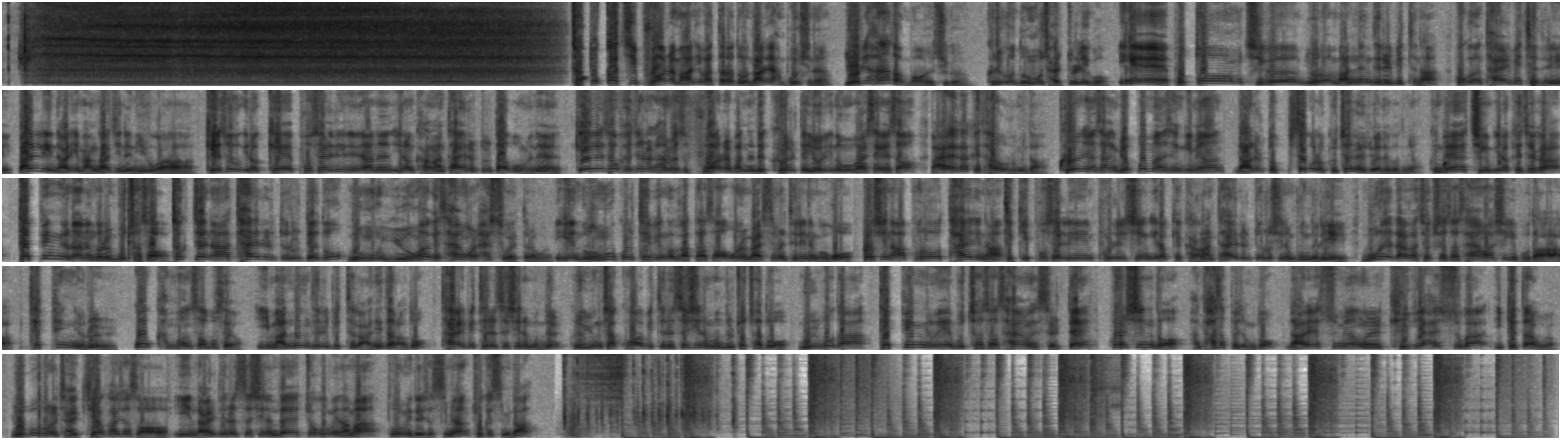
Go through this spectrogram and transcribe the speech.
자 똑같이 부하를 많이 받더라도 날에 한 보이시나요? 열이 하나도 안 먹어요 지금 그리고 너무 잘 뚫리고 이게 보통 지금 요런 만능 드릴 비트나 혹은 타일 비트들이 빨리 날이 망가지는 이유가 계속 이렇게 porcelain이라는 이런 강한 타일을 뚫다 보면은 계속 회전을 하면서 부하를 받는데 그럴 때 열이 너무 발생해서 빨갛게 달아오릅니다. 그런 현상이 몇 번만 생기면 날을 또 새 걸로 교체를 해줘야 되거든요. 근데 지금 이렇게 제가 tapping유라는 거를 묻혀서 석재나 타일을 뚫을 때도 너무 유용하게 사용을 할 수가 있더라고요. 이게 너무 꿀팁인 것 같아서 오늘 말씀을 드리는 거고 혹시나 앞으로 타일이나 특히 porcelain, polishing 이렇게 강한 타일을 뚫으시는 분들이 물에다가 적셔서 사용하시기보다 태핑류를 꼭 한번 써보세요. 이 만능 드릴 비트가 아니더라도 타일 비트를 쓰시는 분들 그리고 융착 코어 비트를 쓰시는 분들조차도 물보다 태핑류에 묻혀서 사용했을 때 훨씬 더 한 다섯 배 정도 날의 수명을 길게 할 수가 있겠더라고요. 이 부분을 잘 기억하셔서 이 날들을 쓰시는데 조금이나마 도움이 되셨으면 좋겠습니다.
